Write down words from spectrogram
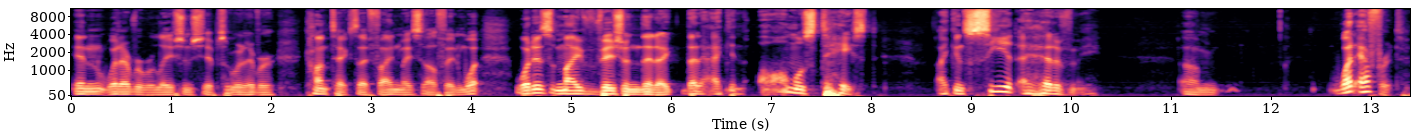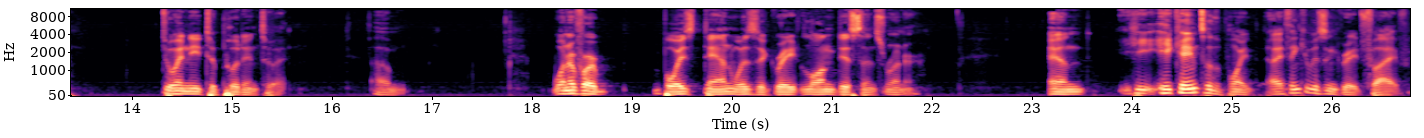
in whatever relationships or whatever context I find myself in. What what is my vision that I that I can almost taste? I can see it ahead of me. Um, what effort? do I need to put into it? Um, one of our boys, Dan, was a great long distance runner. And he, he came to the point, I think he was in grade five,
